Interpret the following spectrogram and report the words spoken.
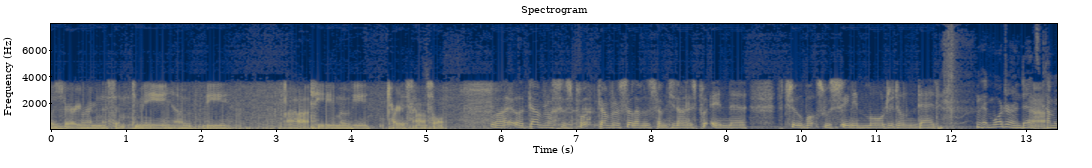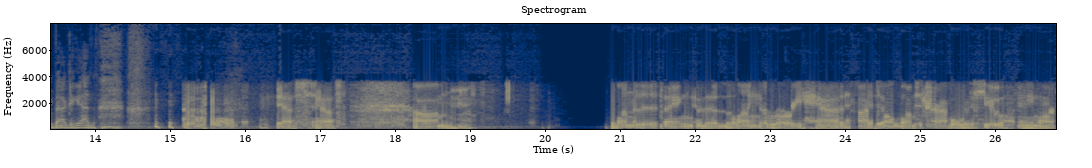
was very reminiscent to me of the uh, TV movie TARDIS console. Right, well, Davros has put Davros eleven seventy nine has put in uh, the toolbox was seen in Mawdryn Undead. Mawdryn Undead's Ah. coming back again. Yes, yes. Um, one other thing, the, the line that Rory had, I don't want to travel with you anymore.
